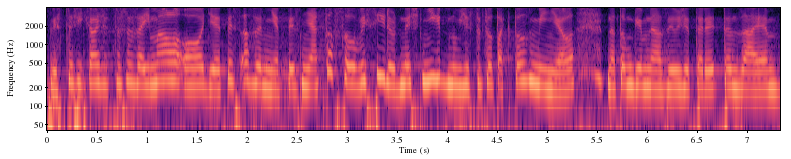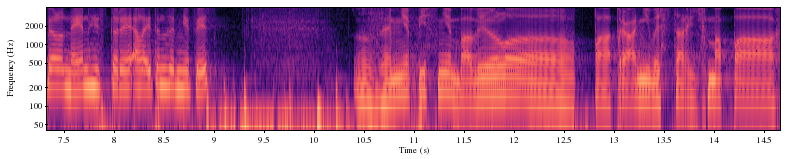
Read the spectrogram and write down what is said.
Vy jste říkal, že jste se zajímal o dějepis a zeměpis. Nějak to souvisí do dnešních dnů, že jste to takto zmínil na tom gymnáziu, že tedy ten zájem byl nejen historie, ale i ten zeměpis? Zeměpisně bavil eh, pátrání ve starých mapách,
